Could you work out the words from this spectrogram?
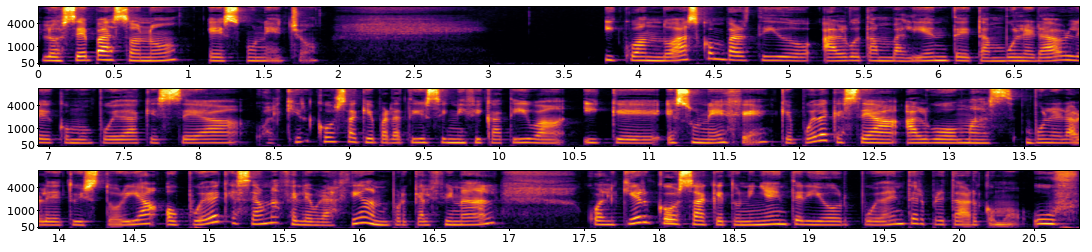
lo sepas o no, es un hecho. Y cuando has compartido algo tan valiente, tan vulnerable como pueda que sea cualquier cosa que para ti es significativa y que es un eje, que puede que sea algo más vulnerable de tu historia o puede que sea una celebración, porque al final cualquier cosa que tu niña interior pueda interpretar como, uff,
